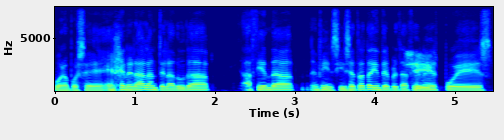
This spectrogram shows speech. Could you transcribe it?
bueno, pues eh, en general, ante la duda, Hacienda, en fin, si se trata de interpretaciones, Sí. pues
